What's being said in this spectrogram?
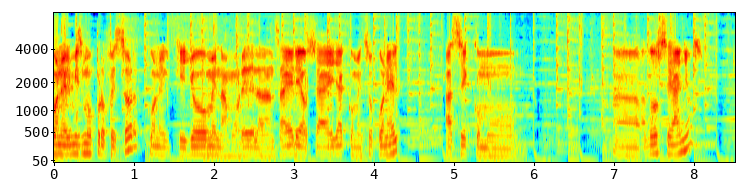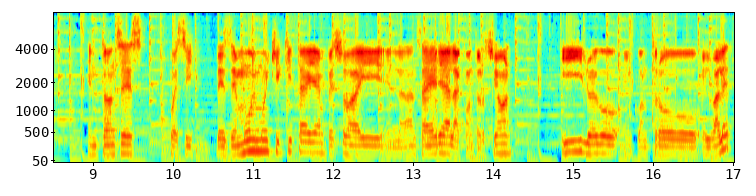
con el mismo profesor con el que yo me enamoré de la danza aérea. O sea, ella comenzó con él hace como 12 ah, años. Entonces, pues sí, desde muy muy chiquita ella empezó ahí en la danza aérea, la contorsión y luego encontró el ballet.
